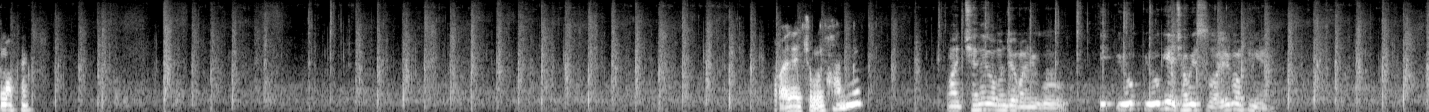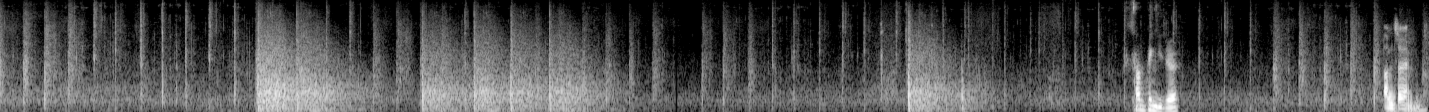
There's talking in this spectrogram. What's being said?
앞에 아니 좀 하니? 아니 쟤네가 문제가 아니고 이, 요, 요게 저기 있어 1번 핑이야 3핑 기절. 남자입니다.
